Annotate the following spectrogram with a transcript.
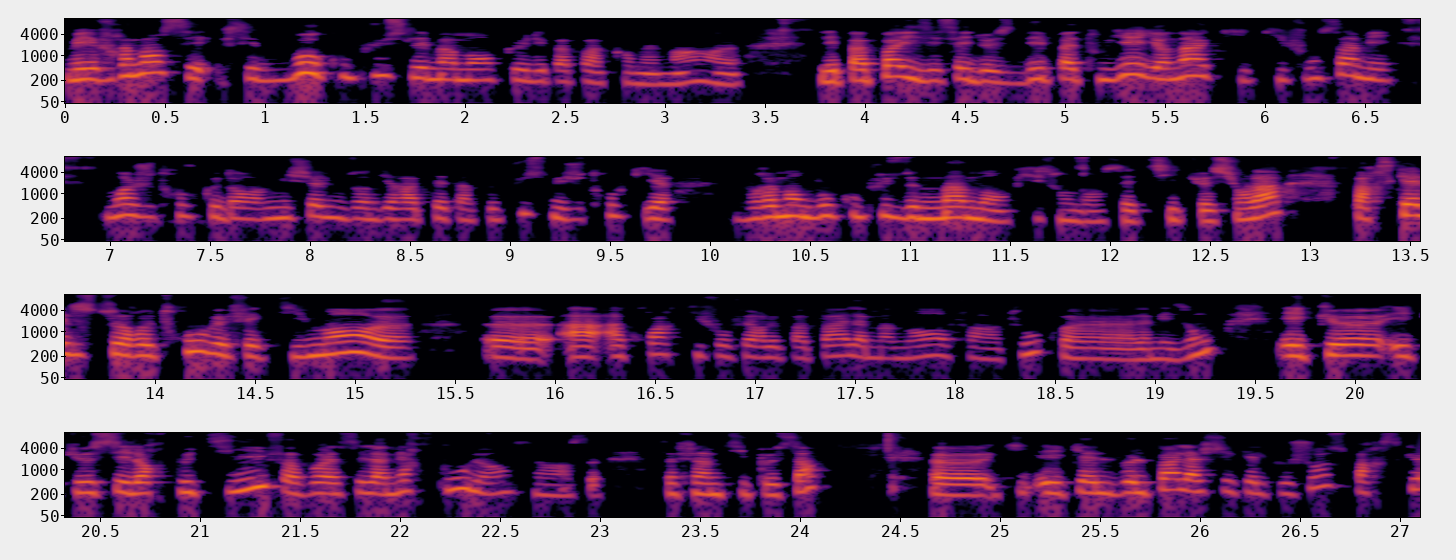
Mais vraiment, c'est beaucoup plus les mamans que les papas quand même. Hein. Les papas, ils essayent de se dépatouiller. Il y en a qui, font ça, mais moi, je trouve que dans Michel nous en dira peut-être un peu plus, mais je trouve qu'il y a vraiment beaucoup plus de mamans qui sont dans cette situation-là parce qu'elles se retrouvent effectivement. Euh, euh, à, croire qu'il faut faire le papa, la maman, enfin tout quoi, à la maison, et que, et que c'est leur petit, enfin voilà, c'est la mère poule, hein, ça, fait un petit peu ça, euh, et qu'elles veulent pas lâcher quelque chose parce que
